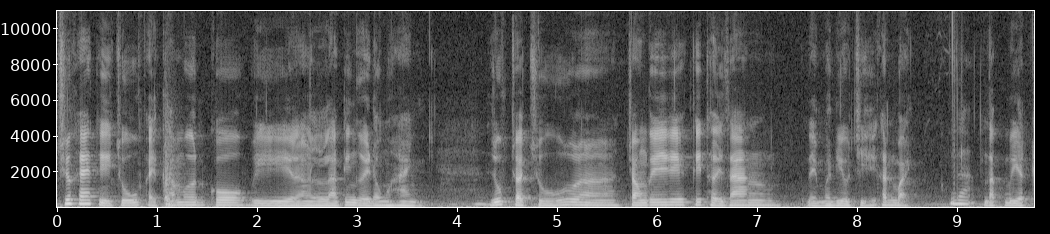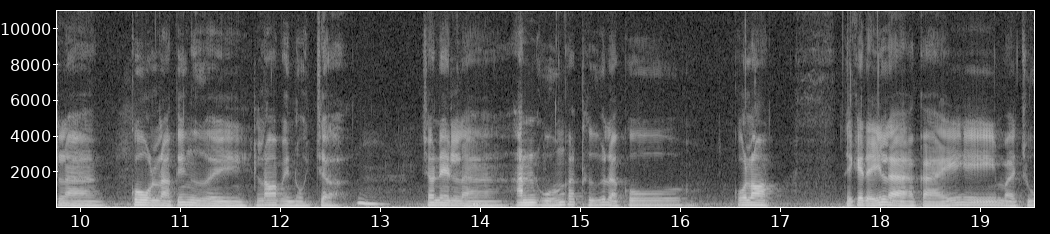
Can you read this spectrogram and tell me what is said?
trước hết thì chú phải cảm ơn cô vì là, là cái người đồng hành giúp cho chú uh, trong cái cái thời gian để mà điều trị căn bệnh. Dạ. Đặc biệt là cô là cái người lo về nội trợ. Ừ. Cho nên là ăn uống các thứ là cô cô lo. Thì cái đấy là cái mà chú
